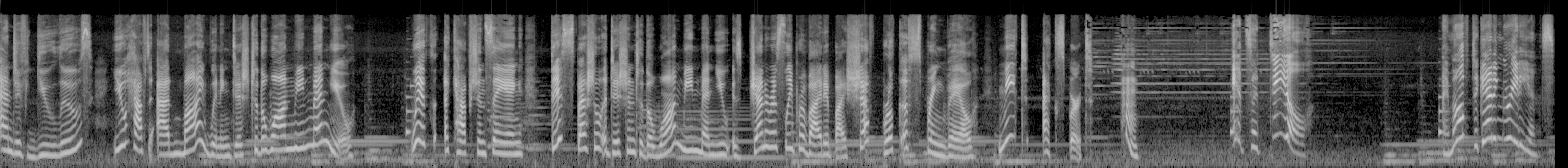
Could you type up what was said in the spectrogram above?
And if you lose, you have to add my winning dish to the Wanmin menu. With a caption saying, This special addition to the Wanmin menu is generously provided by Chef Brook of Springvale, meat expert. Hmm. It's a deal. I'm off to get ingredients.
